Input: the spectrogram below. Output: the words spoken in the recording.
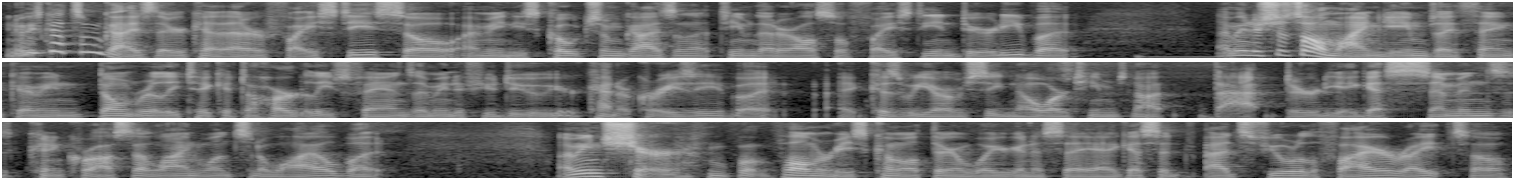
you know he's got some guys there that are feisty. So I mean, he's coached some guys on that team that are also feisty and dirty, but. I mean, it's just all mind games. I think. I mean, don't really take it to heart, Leafs fans. I mean, if you do, you're kind of crazy. But uh, because we obviously know our team's not that dirty, I guess Simmons can cross that line once in a while. But I mean, sure, Paul Maurice come out there and what you're gonna say. I guess it adds fuel to the fire, right? So,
